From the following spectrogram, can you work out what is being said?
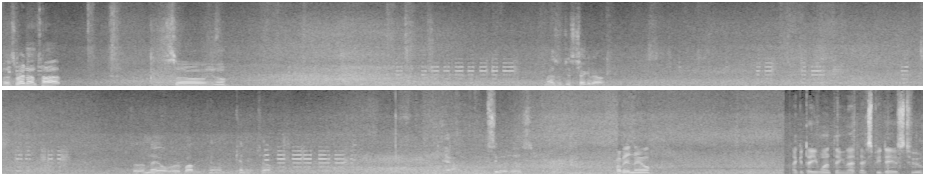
but it's right on top so you know might as well just check it out Is that a nail or a bobby pin? Can't even tell. Let's see what it is. Probably a nail. I can tell you one thing, that XP Deus 2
